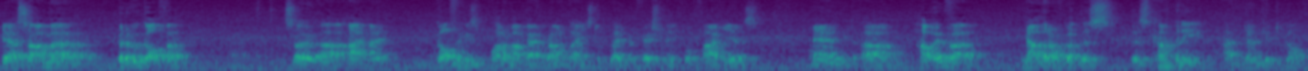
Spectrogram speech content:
Yeah, so I'm a bit of a golfer. So uh, I, I, golfing is part of my background. I used to play professionally for five years. And um, however, now that I've got this this company, I don't get to golf.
